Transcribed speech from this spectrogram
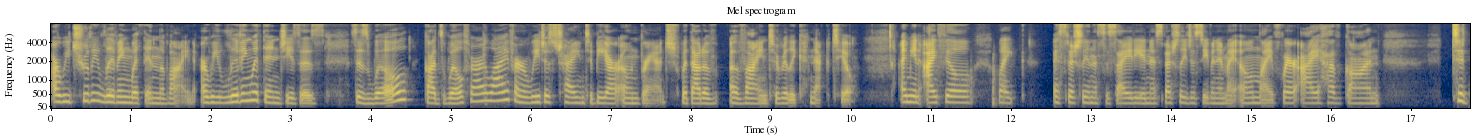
Are we truly living within the vine? Are we living within Jesus' will, God's will for our life? Or are we just trying to be our own branch without a, a vine to really connect to? I mean, I feel like, especially in the society and especially just even in my own life, where I have gone to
